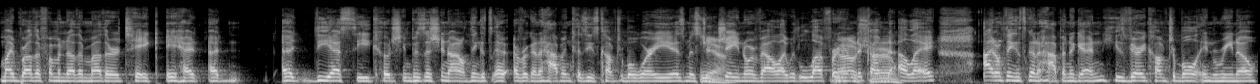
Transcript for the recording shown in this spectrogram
my brother from another mother take a head a, a the SC coaching position. I don't think it's ever going to happen because he's comfortable where he is, Mr. Yeah. Jay Norvell. I would love for No, him to come to LA. I don't think it's going to happen again. He's very comfortable in Reno,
